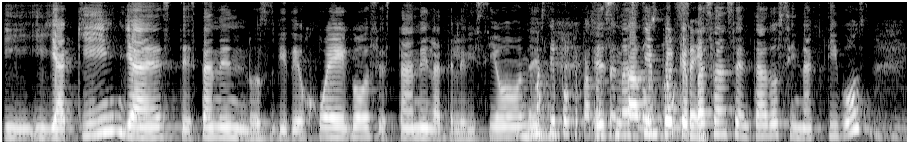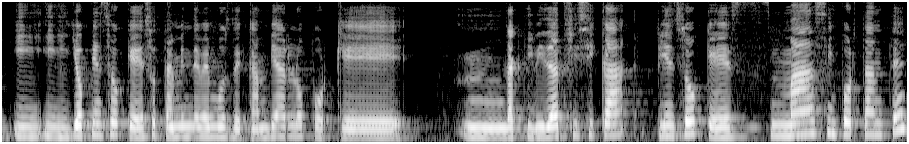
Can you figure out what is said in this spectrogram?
Y, aquí ya este, están en los videojuegos, están en la televisión. Es más tiempo que pasan es sentados. más tiempo ¿no? que Sí. pasan sentados inactivos. y, y yo pienso que eso también debemos de cambiarlo porque mm, la actividad física pienso que es más importante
